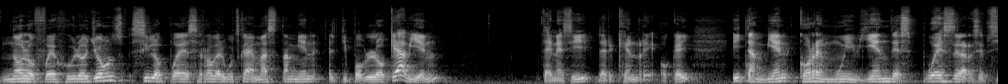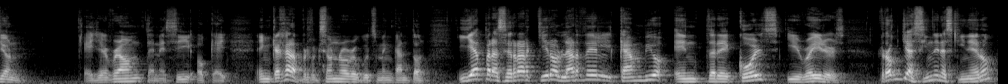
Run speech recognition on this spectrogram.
No lo fue Julio Jones. Sí lo puede ser Robert Woods, que además también el tipo bloquea bien. Tennessee, Derrick Henry, ok. Y también corre muy bien después de la recepción. AJ Brown, Tennessee, ok. Encaja a la perfección Robert Woods, me encantó. Y ya para cerrar, quiero hablar del cambio entre Colts y Raiders. Rock Yacine, el esquinero,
